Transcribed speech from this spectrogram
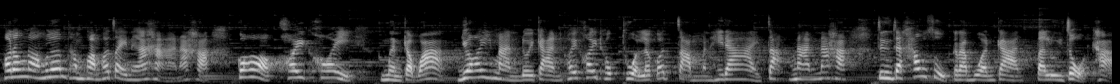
เพราะน้องๆ เริ่มทำความเข้าใจเนื้อหานะคะ ก็ค่อยๆ เหมือนกับว่าย่อยมันโดยการค่อยๆ ทบทวนแล้วก็จำมันให้ได้ จากนั้นนะคะ จึงจะเข้าสู่กระบวนการตะลุยโจทย์ค่ะ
